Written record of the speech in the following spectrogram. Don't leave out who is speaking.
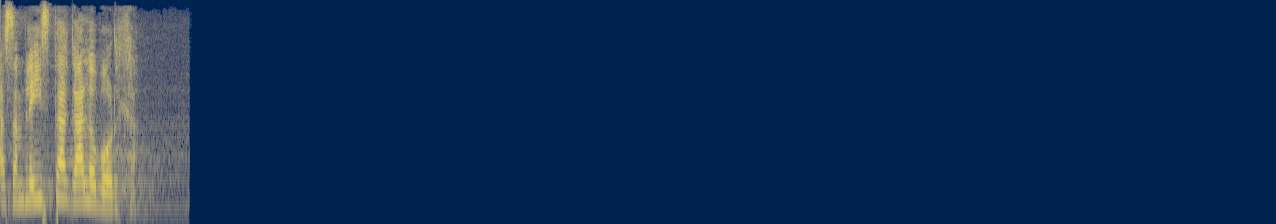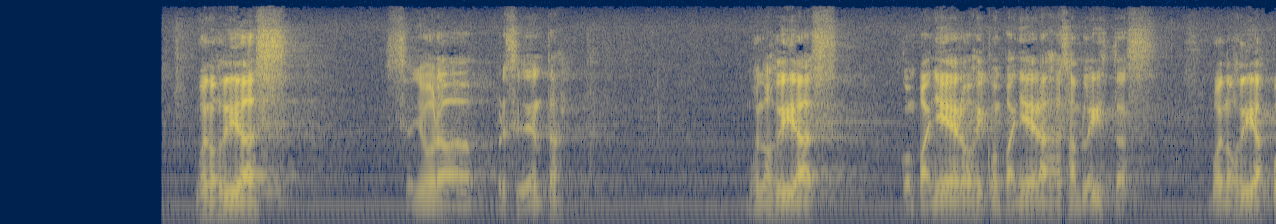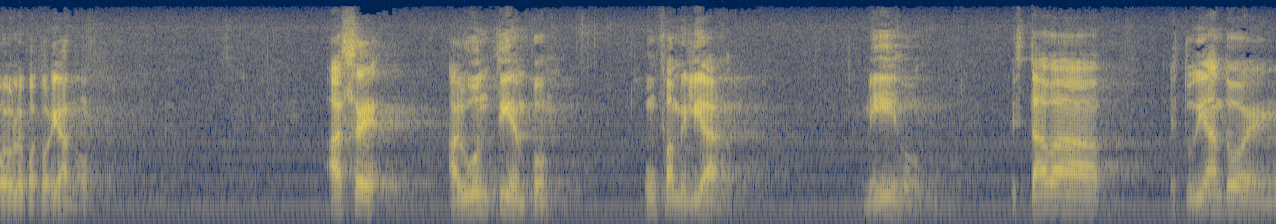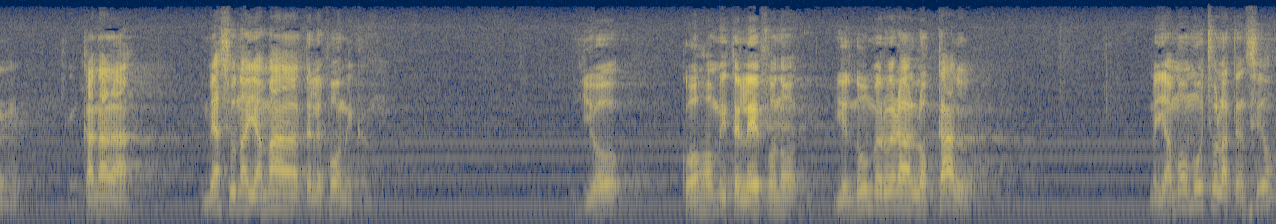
Speaker 1: Asambleísta Galo Borja.
Speaker 2: Buenos días, señora presidenta. Buenos días, compañeros y compañeras asambleístas. Buenos días, pueblo ecuatoriano. Hace algún tiempo, un familiar, mi hijo, estaba estudiando en, en Canadá y me hace una llamada telefónica. Yo cojo mi teléfono y el número era local. Me llamó mucho la atención.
